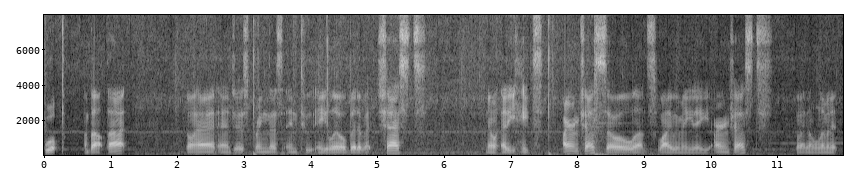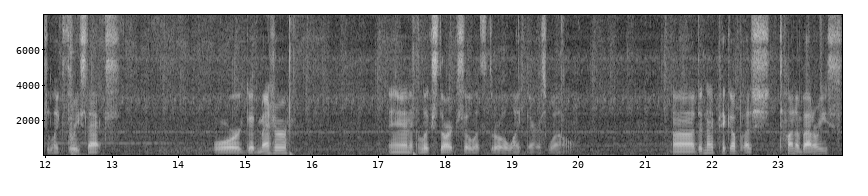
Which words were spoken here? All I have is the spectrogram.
whoop about that. Go ahead and just bring this into a little bit of a chest. You know, Eddie hates iron chests, so that's why we made a iron chest. Go ahead and limit it to like three stacks for good measure. And it looks dark, so let's throw a light there as well. Uh, didn't I pick up a ton of batteries?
